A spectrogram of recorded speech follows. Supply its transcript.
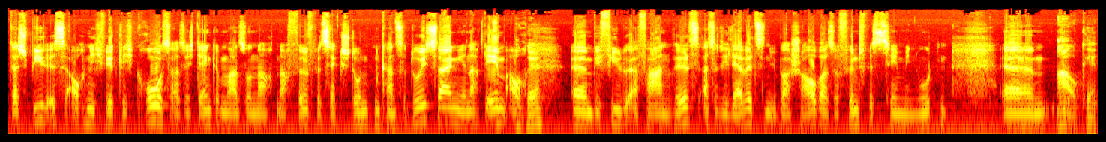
das Spiel ist auch nicht wirklich groß. Also ich denke mal, so nach, nach fünf bis sechs Stunden kannst du durch sein, je nachdem auch, okay. ähm, wie viel du erfahren willst. Also die Levels sind überschaubar, so fünf bis zehn Minuten. Ähm, ah, okay.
